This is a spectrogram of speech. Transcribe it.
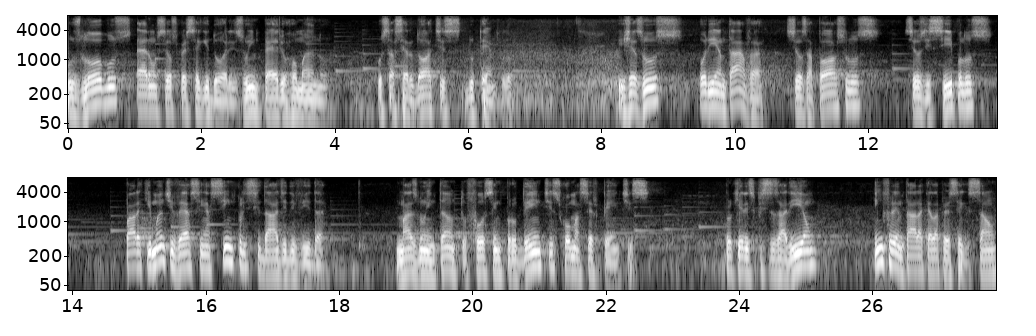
Os lobos eram seus perseguidores, o Império Romano, os sacerdotes do templo. E Jesus orientava seus apóstolos, seus discípulos, para que mantivessem a simplicidade de vida, mas, no entanto, fossem prudentes como as serpentes, porque eles precisariam enfrentar aquela perseguição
